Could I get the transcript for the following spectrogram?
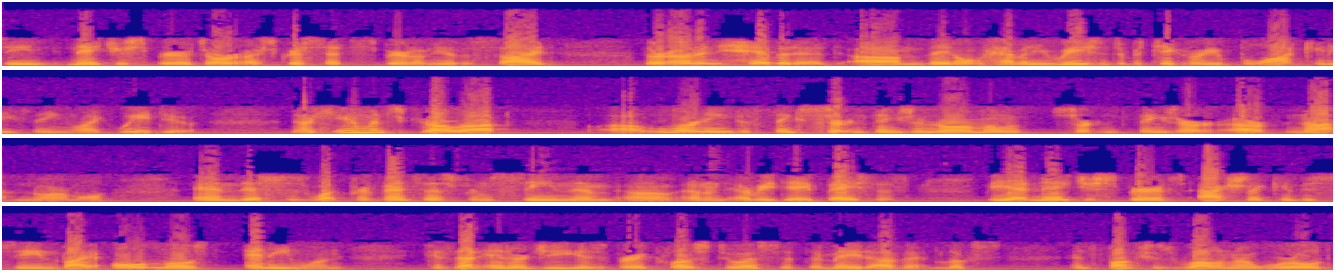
see nature spirits, or as Chris said, spirit on the other side, they're uninhibited. Um, they don't have any reason to particularly block anything like we do. Now, humans grow up uh, learning to think certain things are normal and certain things are, are not normal, and this is what prevents us from seeing them uh, on an everyday basis. But yet, nature spirits actually can be seen by almost anyone because that energy is very close to us that they're made of. It looks and functions well in our world.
